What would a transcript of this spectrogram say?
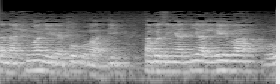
ဿနာရှုမှတ်နေတဲ့ပုဂ္ဂိုလ်ဟာဒီတမ္ပစညာတရား၄ပါးကို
